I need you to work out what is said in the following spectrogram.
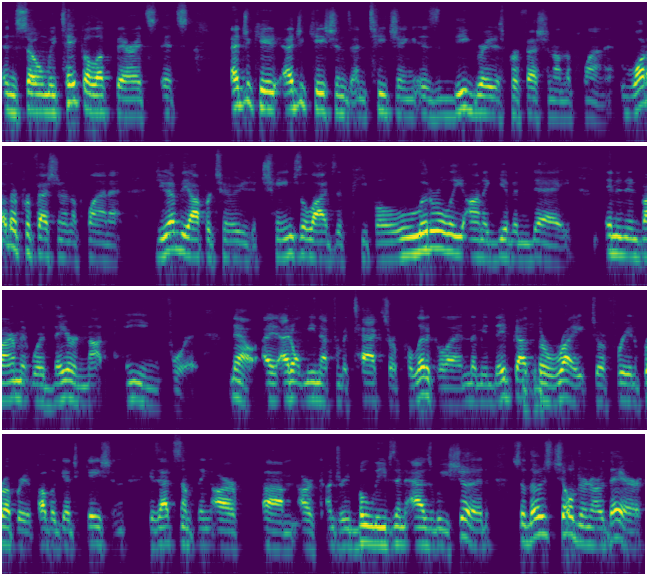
And so when we take a look there, it's it's educate educations and teaching is the greatest profession on the planet. What other profession on the planet do you have the opportunity to change the lives of people literally on a given day in an environment where they are not paying for it? Now i, I don't mean that from a tax or a political end. I mean they've got mm-hmm. the right to a free and appropriate public education because that's something our um, our country believes in as we should. So those children are there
